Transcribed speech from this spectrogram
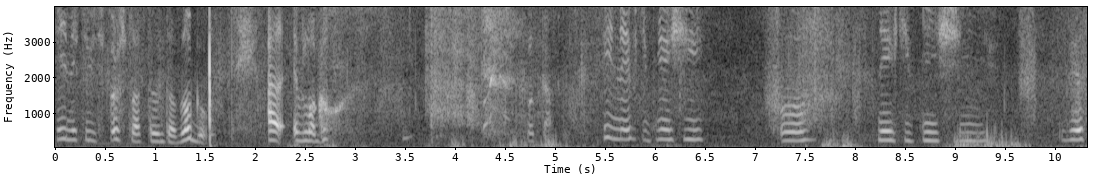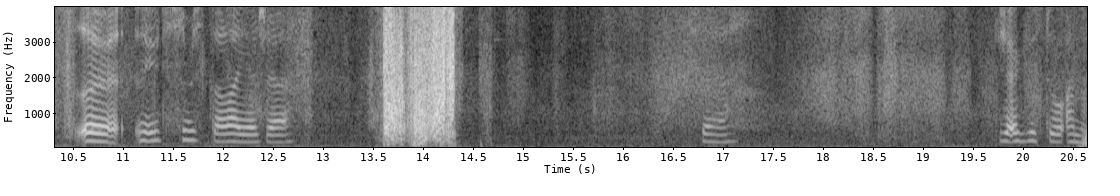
Hej, nechci víc proslat v tomto vlogu. Ale vlogu. podcast. Hej, nejvtipnější... Uh, nejvtipnější věc, uh, nejvíc, co se mi stala, je, že... Že... Že existují, ano.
